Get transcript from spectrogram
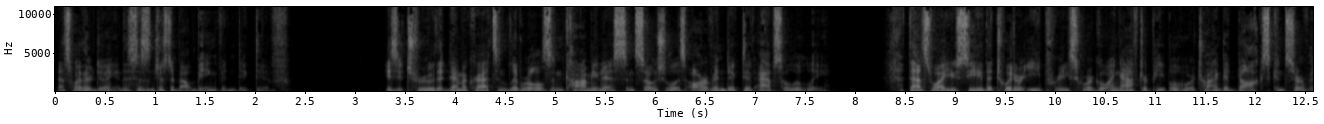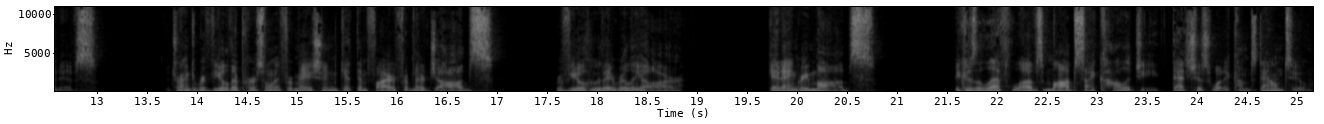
That's why they're doing it. This isn't just about being vindictive. Is it true that Democrats and liberals and communists and socialists are vindictive? Absolutely. That's why you see the Twitter e priests who are going after people who are trying to dox conservatives. They're trying to reveal their personal information, get them fired from their jobs, reveal who they really are, get angry mobs because the left loves mob psychology. That's just what it comes down to.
